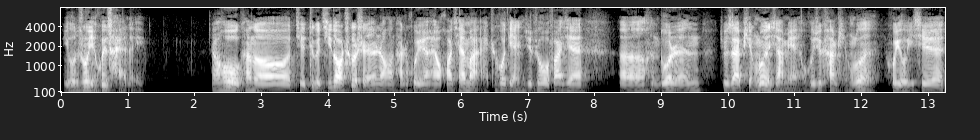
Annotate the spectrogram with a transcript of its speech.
有的时候也会踩雷。然后我看到这这个《极道车神》，然后它是会员还要花钱买，之后点进去之后发现。呃，很多人就在评论下面，我会去看评论，会有一些，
